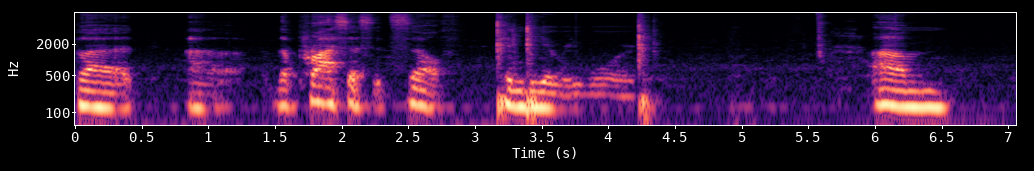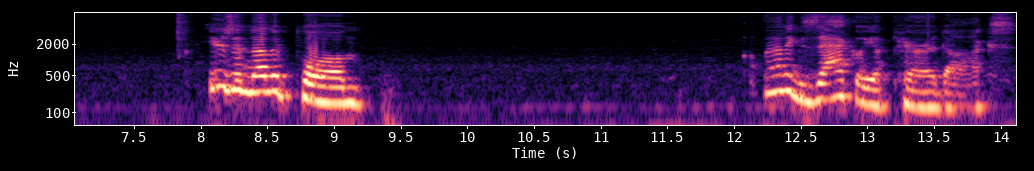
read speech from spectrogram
but uh, the process itself can be a reward. Um, here's another poem. Not exactly a paradox,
